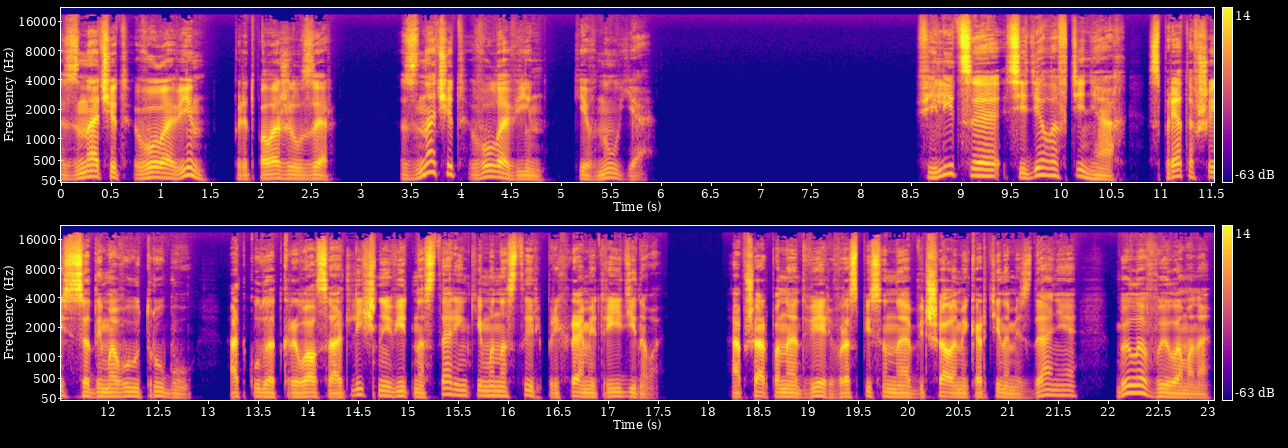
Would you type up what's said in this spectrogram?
«Значит, Вулавин?» — предположил Зер. «Значит, Вулавин», кивнул я. Фелиция сидела в тенях, спрятавшись за дымовую трубу, откуда открывался отличный вид на старенький монастырь при храме Триединого. Обшарпанная дверь в расписанное обветшалыми картинами здание было выломано,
